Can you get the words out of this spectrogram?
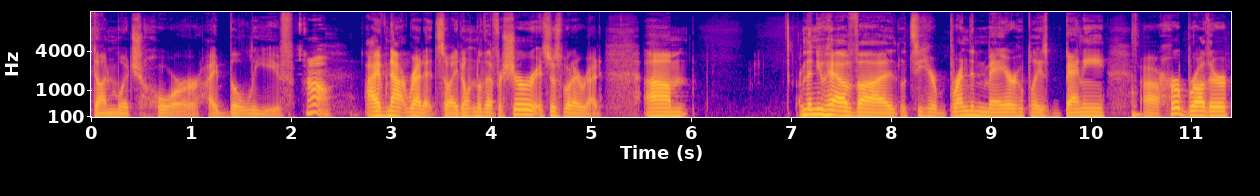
Dunwich Horror, I believe. oh, I've not read it, so I don't know that for sure. It's just what I read. Um, and then you have, uh, let's see here, Brendan Meyer, who plays Benny, uh, her brother,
